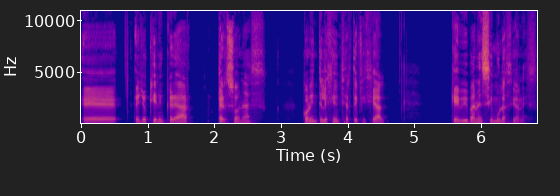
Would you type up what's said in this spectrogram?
Eh, ellos quieren crear personas con inteligencia artificial que vivan en simulaciones.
